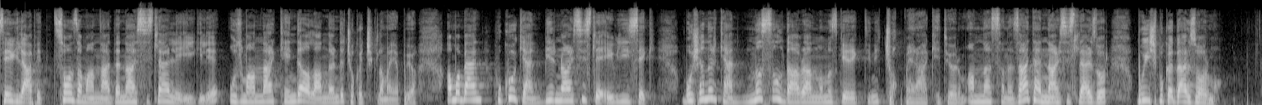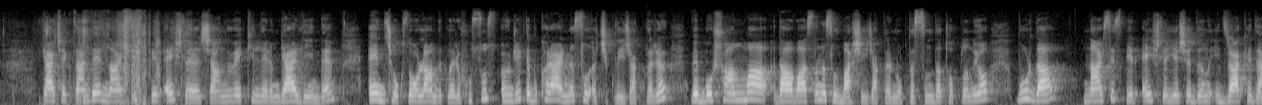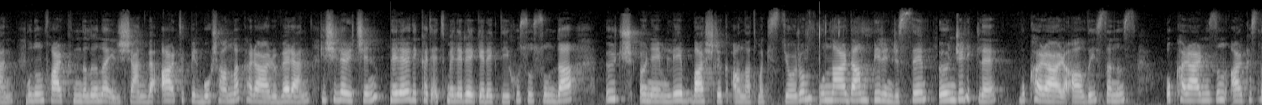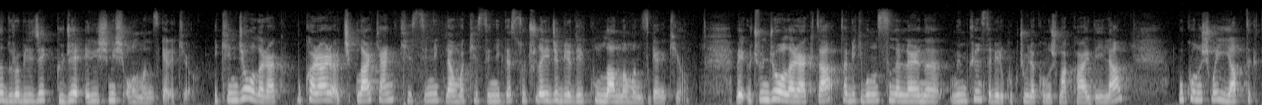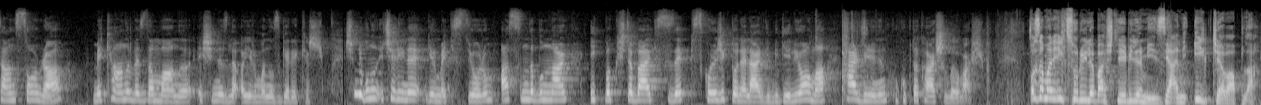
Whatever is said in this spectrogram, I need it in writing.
Sevgili Afet, son zamanlarda narsistlerle ilgili uzmanlar kendi alanlarında çok açıklama yapıyor. Ama ben hukuken bir narsistle evliysek boşanırken nasıl davranmamız gerektiğini çok merak ediyorum. Anlatsana. Zaten narsistler zor. Bu iş bu kadar zor mu? Gerçekten de narsist bir eşle yaşayan müvekkillerim geldiğinde en çok zorlandıkları husus öncelikle bu kararı nasıl açıklayacakları ve boşanma davasına nasıl başlayacakları noktasında toplanıyor. Burada narsist bir eşle yaşadığını idrak eden, bunun farkındalığına erişen ve artık bir boşanma kararı veren kişiler için nelere dikkat etmeleri gerektiği hususunda üç önemli başlık anlatmak istiyorum. Bunlardan birincisi öncelikle bu kararı aldıysanız o kararınızın arkasında durabilecek güce erişmiş olmanız gerekiyor. İkinci olarak bu kararı açıklarken kesinlikle ama kesinlikle suçlayıcı bir dil kullanmamanız gerekiyor. Ve üçüncü olarak da tabii ki bunun sınırlarını mümkünse bir hukukçuyla konuşmak kaydıyla bu konuşmayı yaptıktan sonra mekanı ve zamanı eşinizle ayırmanız gerekir. Şimdi bunun içeriğine girmek istiyorum. Aslında bunlar ilk bakışta belki size psikolojik doneler gibi geliyor ama her birinin hukukta karşılığı var. O zaman ilk soruyla başlayabilir miyiz? Yani ilk cevapla.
